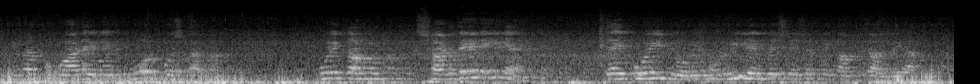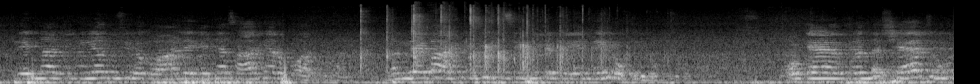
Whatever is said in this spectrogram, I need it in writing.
ਕਿ ਮੈਂ ਫਗਵਾੜੇ ਲਈ ਹੋਰ ਕੁਝ ਕਰਨਾ। ਕੋਈ ਕੰਮ ਛੱਡਦੇ ਨਹੀਂ ਹੈ ਚਾਹੇ ਕੋਈ ਵੀ ਹੋਵੇ, ਹੁਣ ਵੀ ਰੇਲਵੇ ਸਟੇਸ਼ਨ ਤੇ ਕੰਮ ਚੱਲ ਰਿਹਾ। ਟ੍ਰੇਨਾਂ ਜਿੰਨੀਆਂ ਤੁਸੀਂ ਰੁਕਵਾਉਣ ਲੈ ਗਈਆਂ ਸਾਰੀਆਂ ਰੁਕਵਾਤੀਆਂ ਬੰਦੇ ਭਾਰਤ ਕਿਸੇ ਕਿਸੇ ਵੀ ਟ੍ਰੇਨ ਨਹੀਂ ਰੋਕੀ ਉਹ ਕਹਿ ਜਲੰਧਰ ਸ਼ਹਿਰ ਚ ਰੁਕ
